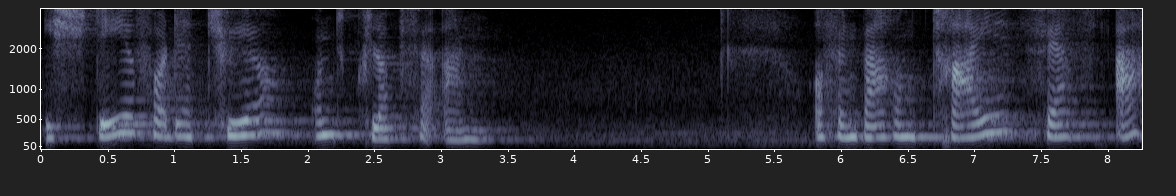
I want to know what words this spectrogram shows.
ich stehe vor der Tür und klopfe an. Offenbarung 3, Vers 8.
